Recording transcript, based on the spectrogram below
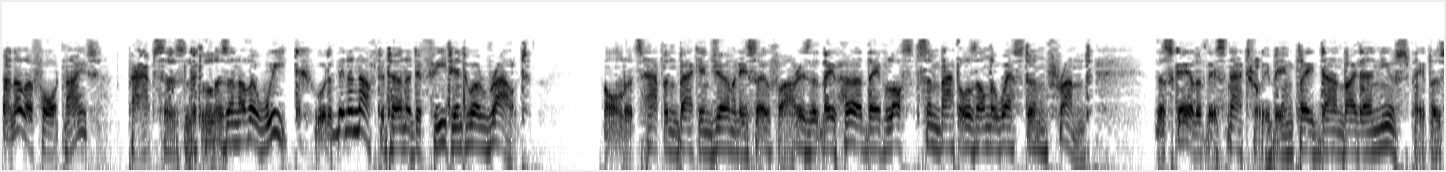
Another fortnight, perhaps as little as another week, would have been enough to turn a defeat into a rout. All that's happened back in Germany so far is that they've heard they've lost some battles on the Western Front, the scale of this naturally being played down by their newspapers,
